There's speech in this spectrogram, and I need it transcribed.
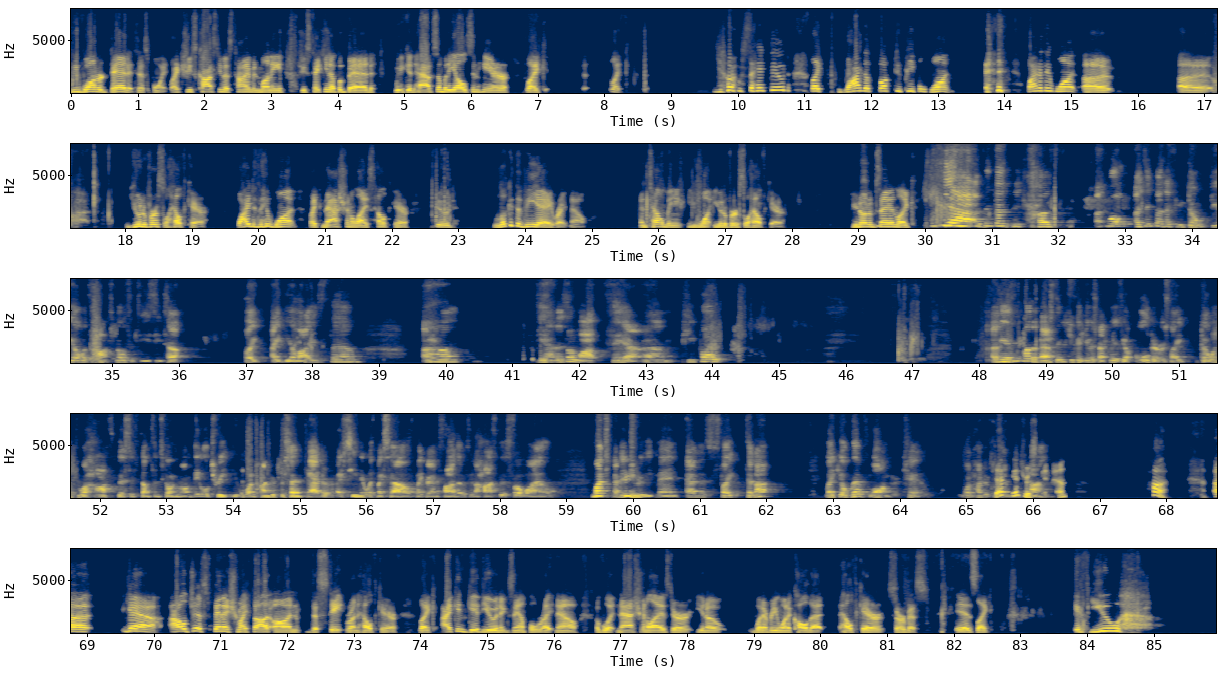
we want her dead at this point. Like she's costing us time and money. She's taking up a bed. We could have somebody else in here. Like like you know what i'm saying dude? Like why the fuck do people want why do they want uh uh universal health care? Why do they want like nationalized health care? Dude, look at the VA right now and tell me you want universal health care. You know what I'm saying? Like, Yeah, I think that because, uh, well, I think that if you don't deal with hospitals, it's easy to like idealize them. Um, yeah, there's a lot there. Um, people. I mean, I think one of the best things you can do, especially if you're older, is like go into a hospice if something's going wrong. They will treat you 100% better. I've seen it with myself. My grandfather was in a hospice for a while. Much better Hmm. treatment. And it's like, they're not, like, you'll live longer too. 100%. that's interesting, man. Huh. Uh, yeah, I'll just finish my thought on the state run healthcare. Like, I can give you an example right now of what nationalized or, you know, whatever you want to call that healthcare service is. Like, if you,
